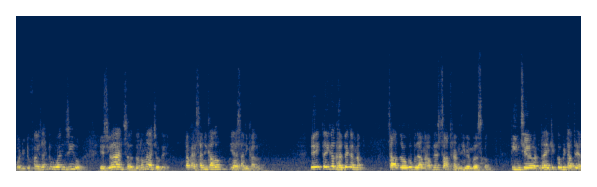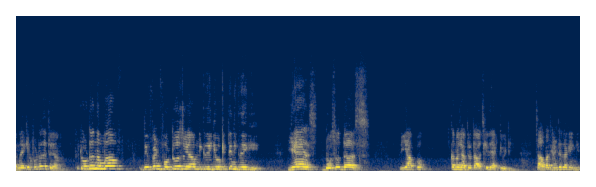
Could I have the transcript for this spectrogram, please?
forty two five two one zero is your answer दोनों मैच हो गए. तब ऐसा निकालो या ऐसा निकालो. एक तरीका घर पे करना. सात लोगों को बुलाना अपने सात फैमिली मेंबर्स को. तीन चेयर रखना, एक एक को बिठाते जाना एक एक फ़ोटो देते जाना. तो total number of different photos जो यहाँ निकलेगी, वो कितनी निकलेगी? यस 210 तो ये आपको करना चाहते हो तो आज के लिए एक्टिविटी चार पाँच घंटे लगेंगे।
